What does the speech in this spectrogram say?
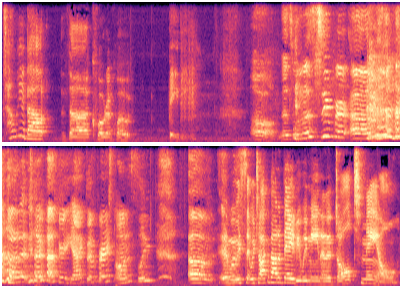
Tell me about the quote unquote baby. Oh, this one was super. Um, I didn't know how to react at first, honestly. Um, And when we say we talk about a baby, we mean an adult male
